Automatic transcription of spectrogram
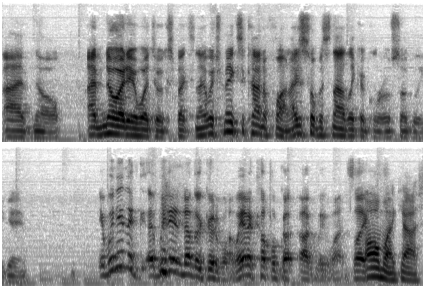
I have no I have no idea what to expect tonight, which makes it kind of fun. I just hope it's not like a gross, ugly game. Yeah, we need a, we need another good one. We had a couple gu- ugly ones. Like Oh my gosh.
